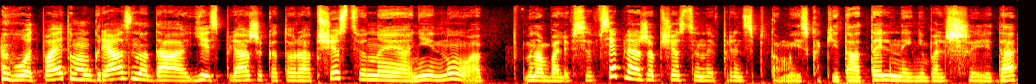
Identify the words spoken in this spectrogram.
Вот, поэтому грязно, да, есть пляжи, которые общественные, они, ну, на Бали все, все пляжи общественные, в принципе, там есть какие-то отельные небольшие, да,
